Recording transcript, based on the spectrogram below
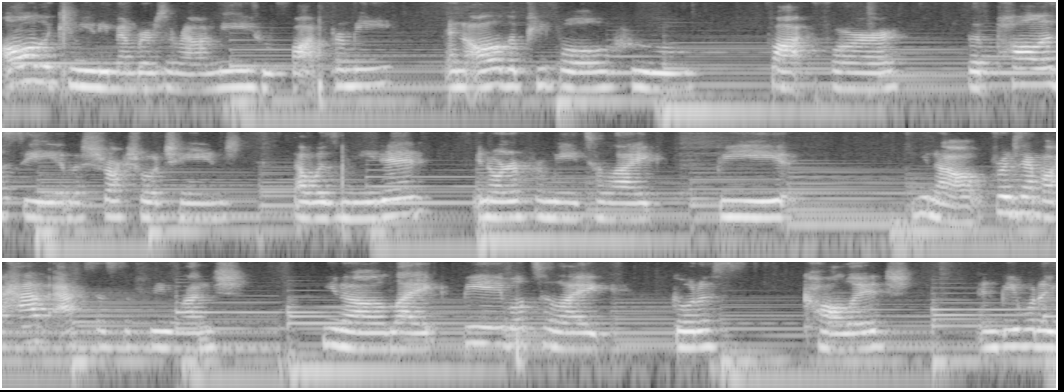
all the community members around me who fought for me and all the people who fought for the policy and the structural change that was needed in order for me to like be you know for example have access to free lunch you know like be able to like go to college and be able to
